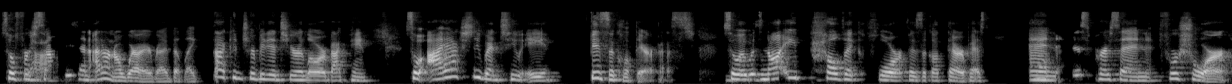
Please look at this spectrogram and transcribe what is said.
So for some reason, I don't know where I read, but like that contributed to your lower back pain. So I actually went to a physical therapist. So it was mm-hmm. not a pelvic floor physical therapist. And yeah. this person for sure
